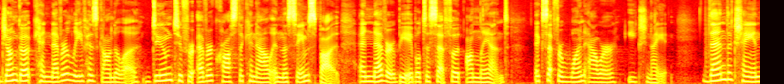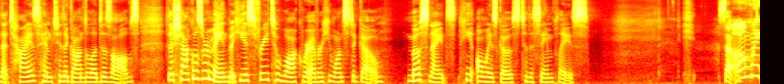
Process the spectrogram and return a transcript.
Jungkook can never leave his gondola, doomed to forever cross the canal in the same spot and never be able to set foot on land, except for one hour each night. Then the chain that ties him to the gondola dissolves. The shackles remain, but he is free to walk wherever he wants to go. Most nights, he always goes to the same place. So Oh my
